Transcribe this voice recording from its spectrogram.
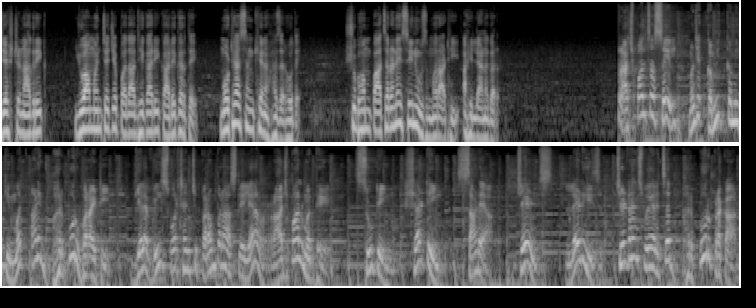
ज्येष्ठ नागरिक युवा मंचचे पदाधिकारी कार्यकर्ते मोठ्या संख्येनं हजर होते. Shubham Pacharne C news Marathi Ahilyanagar. राजपालचा सेल म्हणजे कमीत कमी किंमत आणि भरपूर व्हरायटी गेल्या वीस वर्षांची परंपरा असलेल्या राजपालमध्ये सुटिंग शर्टिंग साड्या जेंट्स लेडीज चिल्ड्रन्स वेअरचे भरपूर प्रकार.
